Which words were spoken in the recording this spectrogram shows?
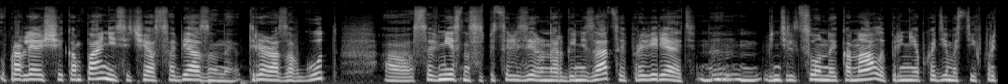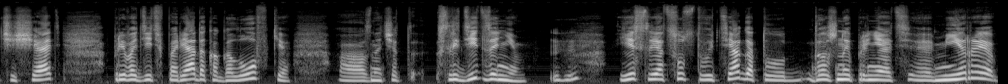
управляющие компании сейчас обязаны три раза в год а, совместно со специализированной организацией проверять mm-hmm. вентиляционные каналы, при необходимости их прочищать, приводить в порядок оголовки, а, значит, следить за ним. Угу. Если отсутствует тяга, то должны принять э, меры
